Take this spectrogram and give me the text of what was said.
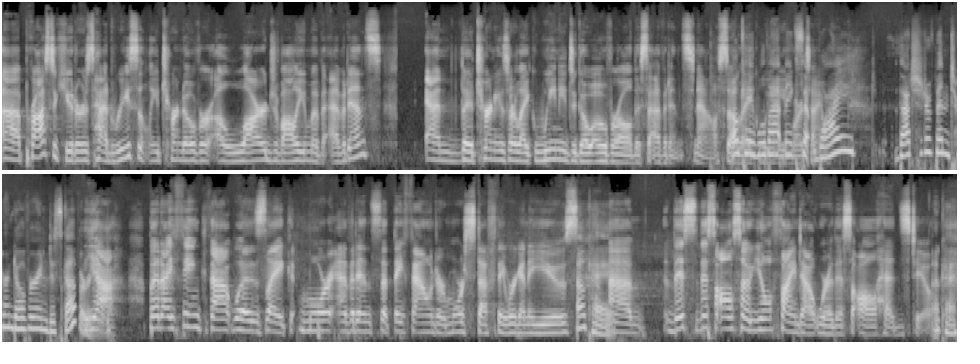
uh, prosecutors had recently turned over a large volume of evidence. And the attorneys are like, we need to go over all this evidence now. So, okay, like, well we that makes sense. Why that should have been turned over in discovery. Yeah. But I think that was like more evidence that they found or more stuff they were going to use. Okay. Um, this this also you'll find out where this all heads to. Okay.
